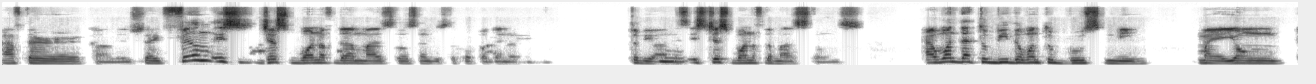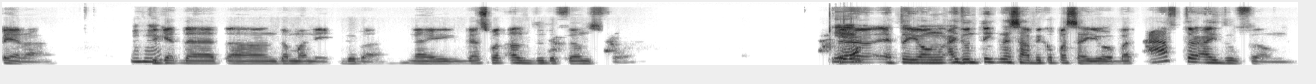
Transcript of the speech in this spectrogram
after college. Like, film is just one of the milestones na gusto ko pag ano, To be honest, it's just one of the milestones. I want that to be the one to boost me, my yung pera, to Mhm. get that, uh, the money, diba? Like, that's what I'll do the films for. Yeah. Uh, ito yung, I don't think nasabi ko pa sa'yo, but after I do film,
